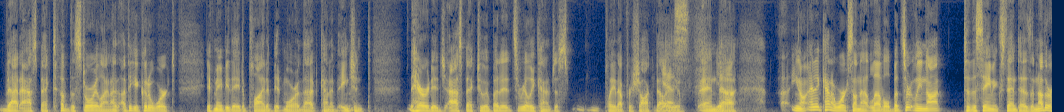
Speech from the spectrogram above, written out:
that aspect of the storyline. I, I think it could have worked if maybe they'd applied a bit more of that kind of ancient heritage aspect to it, but it's really kind of just played up for shock value. Yes. And, Yeah. uh, uh, you know, and it kind of works on that level, but certainly not to the same extent as another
